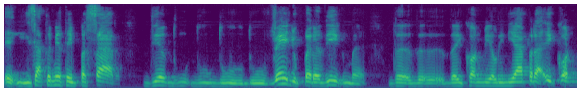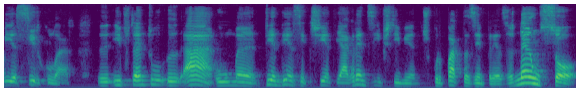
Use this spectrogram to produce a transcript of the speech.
exatamente em passar de, do, do, do velho paradigma da, da, da, economia linear para a economia circular. Eh, e, portanto, eh, há uma tendência crescente e há grandes investimentos por parte das empresas, não só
